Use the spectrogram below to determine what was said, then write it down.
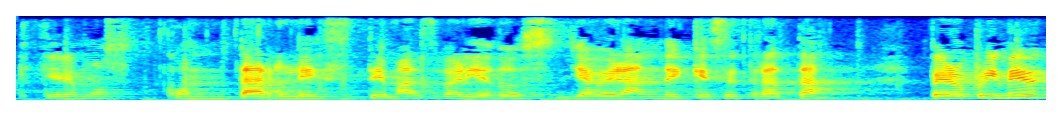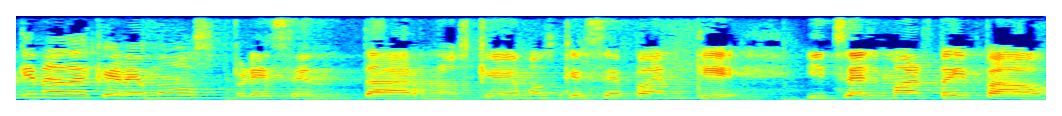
que queremos contarles temas variados, ya verán de qué se trata. Pero primero que nada queremos presentarnos, queremos que sepan que Itzel, Marta y Pau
